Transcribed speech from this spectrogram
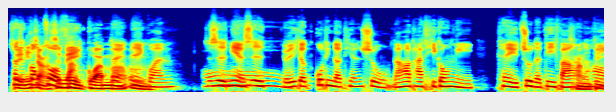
算是工作讲的是内坊，观吗？对内嗯观，就是你也是哦有一个固定的天数，然后他提供你可以住的地方，场然后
